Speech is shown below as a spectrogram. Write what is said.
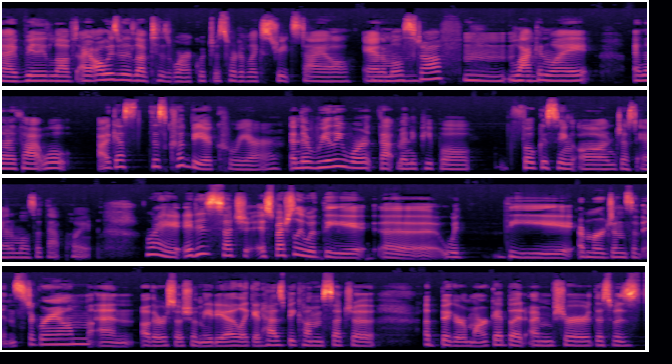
And I really loved, I always really loved his work, which was sort of like street style animal mm. stuff, mm, mm-hmm. black and white. And then I thought, well, I guess this could be a career. And there really weren't that many people focusing on just animals at that point. Right. It is such, especially with the uh, with the emergence of Instagram and other social media. Like it has become such a a bigger market. But I'm sure this was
